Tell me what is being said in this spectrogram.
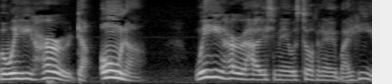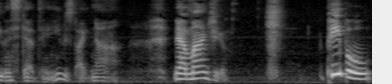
But when he heard the owner, when he heard how this man was talking to everybody, he even stepped in. He was like, nah. Now, mind you, people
